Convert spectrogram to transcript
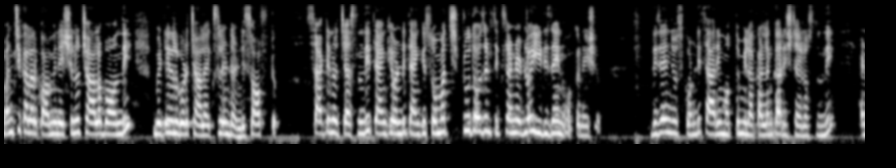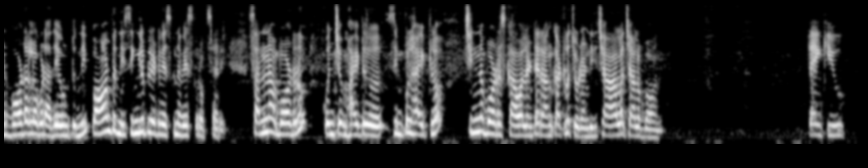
మంచి కలర్ కాంబినేషన్ చాలా బాగుంది. మెటీరియల్ కూడా చాలా ఎక్సలెంట్ అండి సాఫ్ట్ సాటిన్ వచ్చేస్తుంది. థ్యాంక్ యూ అండి thank you so much two thousand six హండ్రెడ్లో ఈ డిజైన్ ఒక్క నిమిషం. డిజైన్ చూసుకోండి శారీ మొత్తం ఇలా కళ్ళంకారీ స్టైల్ వస్తుంది. అండ్ బార్డర్లో కూడా అదే ఉంటుంది. బాగుంటుంది. సింగిల్ ప్లేట్ వేసుకున్న వేసుకోరు ఒకసారి. సన్న బార్డరు కొంచెం హైట్ సింపుల్ హైట్లో చిన్న బార్డర్స్ కావాలంటే రంకట్లో చూడండి. ఇది చాలా చాలా బాగుంది. Thank you.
